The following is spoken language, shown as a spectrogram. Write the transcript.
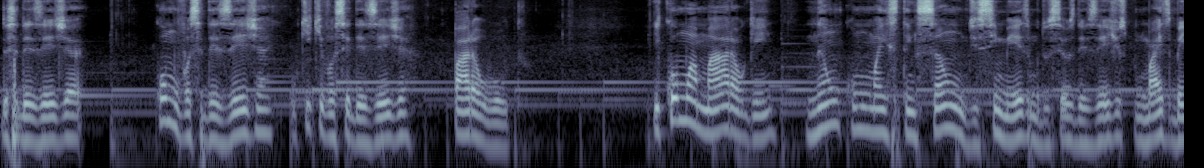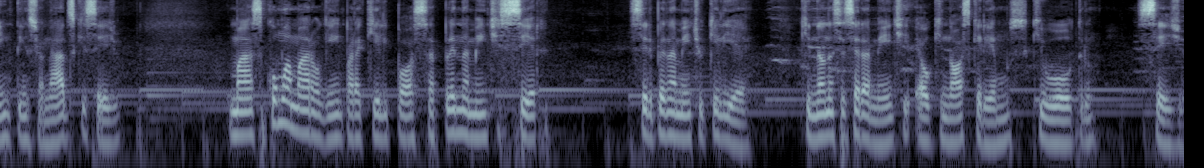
você deseja como você deseja, o que, que você deseja para o outro. E como amar alguém não como uma extensão de si mesmo, dos seus desejos, por mais bem intencionados que sejam, mas como amar alguém para que ele possa plenamente ser, ser plenamente o que ele é, que não necessariamente é o que nós queremos que o outro seja.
